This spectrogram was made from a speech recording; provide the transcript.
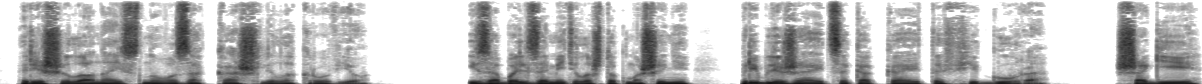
— решила она и снова закашляла кровью. Изабель заметила, что к машине приближается какая-то фигура. Шаги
